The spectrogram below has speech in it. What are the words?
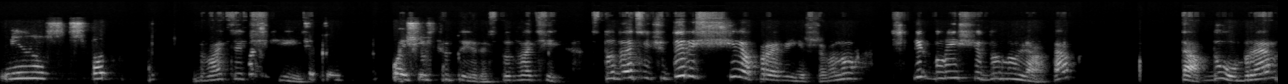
мінус 124. 26. Ой, 6. 104, 126. 124 ще правіше, воно ще ближче до нуля, так? Так, добре.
